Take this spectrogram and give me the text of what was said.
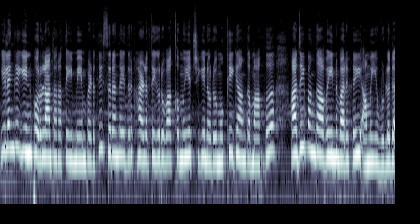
இலங்கையின் பொருளாதாரத்தை மேம்படுத்தி சிறந்த எதிர்காலத்தை உருவாக்கும் முயற்சியின் ஒரு முக்கிய அங்கமாக அஜய் பங்காவின் வருகை அமைய உள்ளது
